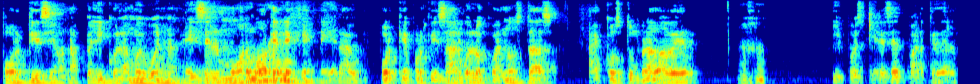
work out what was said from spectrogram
porque sea una película muy buena. Es el morbo, Morbo. que le genera, güey. ¿Por qué? Porque es algo a lo cual no estás acostumbrado a ver Ajá. y pues quieres ser parte de la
